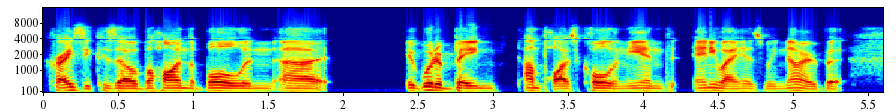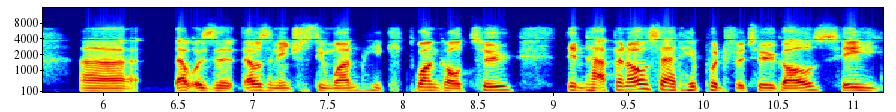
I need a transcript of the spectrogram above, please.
crazy because they were behind the ball and uh, it would have been umpire's call in the end anyway, as we know. But uh, that was a, that was an interesting one. He kicked one goal, two didn't happen. I also had Hipwood for two goals. He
